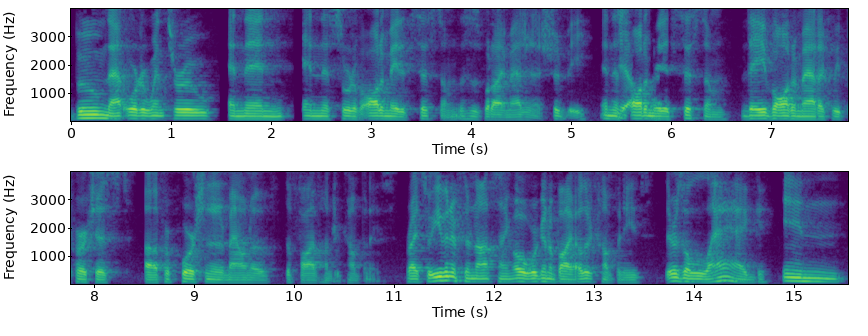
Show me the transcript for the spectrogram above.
Boom, that order went through. And then in this sort of automated system, this is what I imagine it should be. In this. Automated system, they've automatically purchased a proportionate amount of the 500 companies, right? So even if they're not saying, "Oh, we're going to buy other companies," there's a lag in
